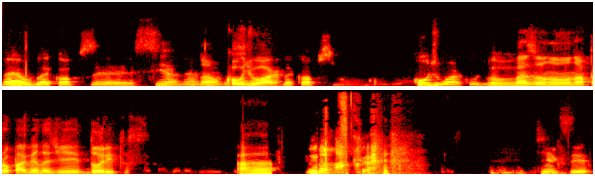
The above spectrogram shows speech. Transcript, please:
É, o Black Ops é, CIA, né? Não, Cold assim, War. Black Ops Cold War, Cold War. Oh. Vazou no, numa propaganda de Doritos. Ah, putz, cara. Tinha que ser.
